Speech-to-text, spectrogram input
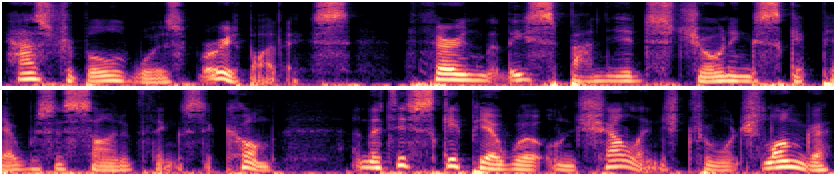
Hasdrubal was worried by this, fearing that these Spaniards joining Scipio was a sign of things to come, and that if Scipio were unchallenged for much longer,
